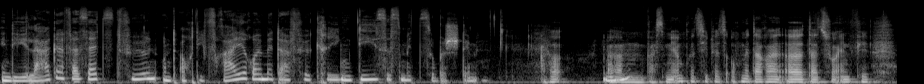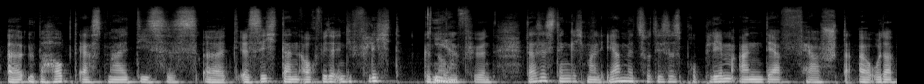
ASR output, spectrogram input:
in die Lage versetzt fühlen und auch die Freiräume dafür kriegen, dieses mitzubestimmen. Aber Mhm. Ähm, was mir im Prinzip jetzt auch mit daran, äh, dazu einfiel, äh, überhaupt erstmal dieses, äh, sich dann auch wieder in die Pflicht genommen ja. führen. Das ist, denke ich mal, eher mit so dieses Problem an der Versta äh, oder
